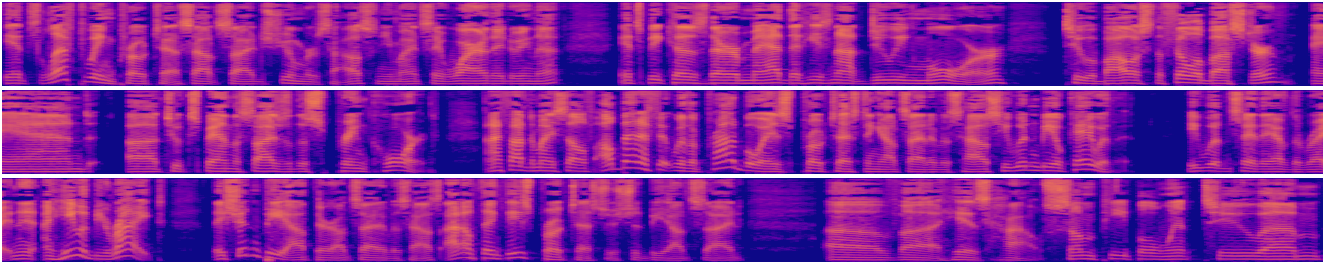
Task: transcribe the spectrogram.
it's left wing protests outside Schumer's house. And you might say, why are they doing that? It's because they're mad that he's not doing more to abolish the filibuster and uh, to expand the size of the Supreme Court. And I thought to myself, I'll bet if it were the Proud Boys protesting outside of his house, he wouldn't be okay with it. He wouldn't say they have the right. And he would be right. They shouldn't be out there outside of his house. I don't think these protesters should be outside of uh, his house. Some people went to um,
